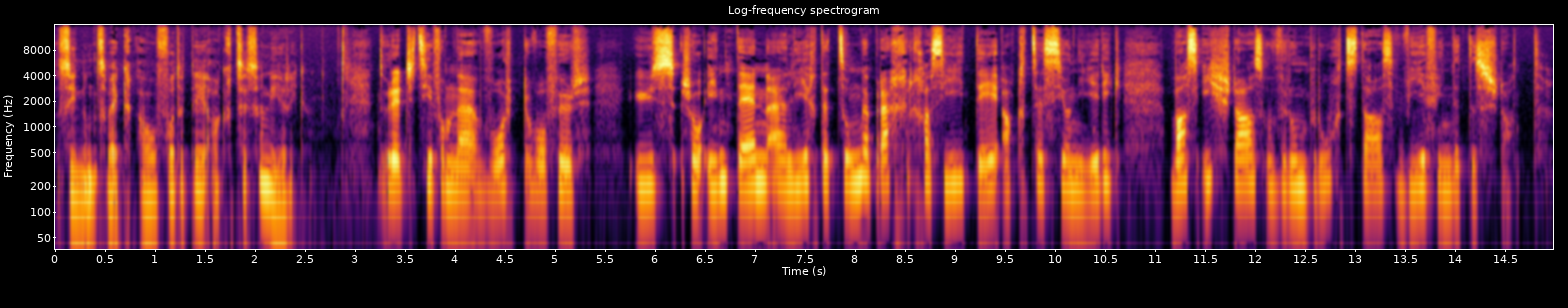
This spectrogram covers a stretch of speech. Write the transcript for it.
Sinn und Zweck auch von der Deakzessionierung. Du redest jetzt hier von einem Wort, das für uns schon intern ein leichter Zungenbrecher kann sein kann, Deakzessionierung. Was ist das und warum braucht es das? Wie findet es statt?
